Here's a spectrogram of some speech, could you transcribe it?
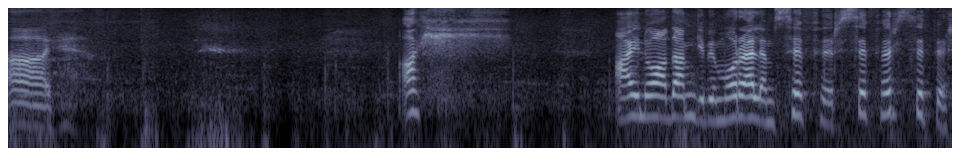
Ay. Ay. Aynı o adam gibi moralim sıfır, sıfır, sıfır.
